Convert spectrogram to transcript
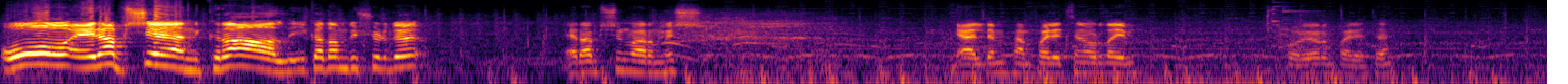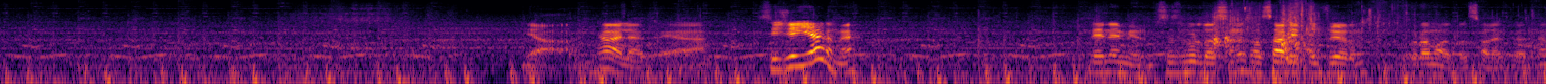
Oo Eruption. Kral. İlk adam düşürdü. Eruption varmış. Geldim. Ben paletin oradayım. Koruyorum palete. Ya ne alaka ya? CJ yer mi? Denemiyorum. Siz buradasınız. Hasar yiyip uzuyorum. Vuramadı salak zaten.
